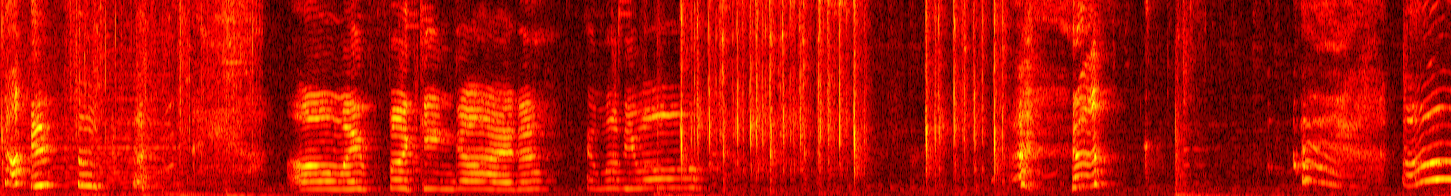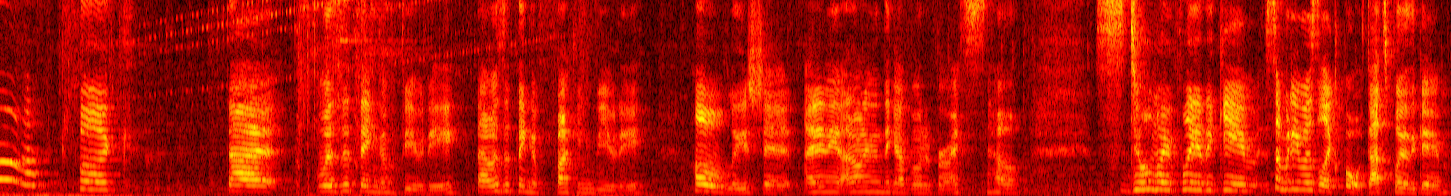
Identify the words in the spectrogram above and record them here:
god, it's so good. Oh my fucking god. I love you all. oh, fuck. That was a thing of beauty. That was a thing of fucking beauty. Holy shit. I didn't even, I don't even think I voted for myself. Still my play of the game. Somebody was like, oh, that's play of the game.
